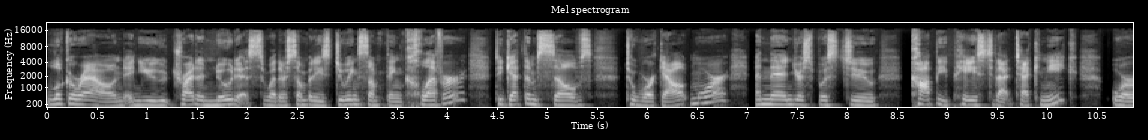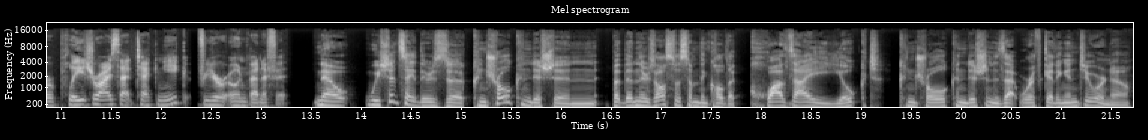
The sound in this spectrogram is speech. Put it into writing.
look around and you try to notice whether somebody's doing something clever to get themselves to work out more. And then you're supposed to copy paste that technique or plagiarize that technique for your own benefit. Now, we should say there's a control condition, but then there's also something called a quasi yoked control condition. Is that worth getting into or no?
